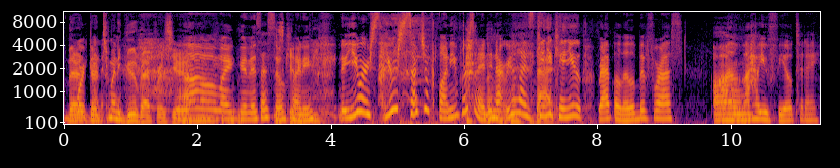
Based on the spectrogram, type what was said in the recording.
there, Work there are on it. too many good rappers here. Oh my goodness, that's so funny. No, you are you're such a funny person. I did not realize that. Can you can you rap a little bit for us on how you feel today?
